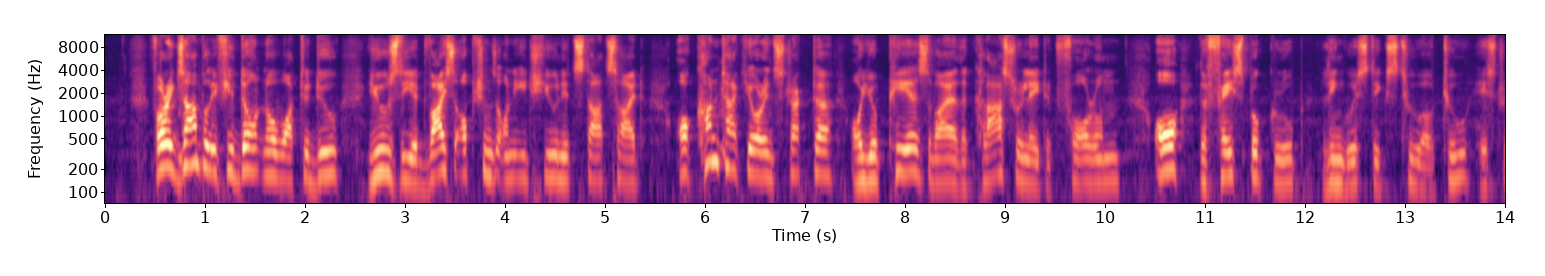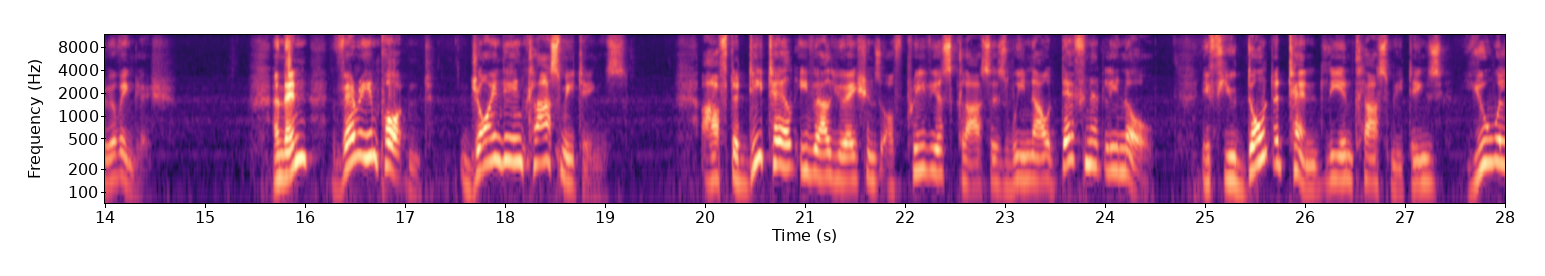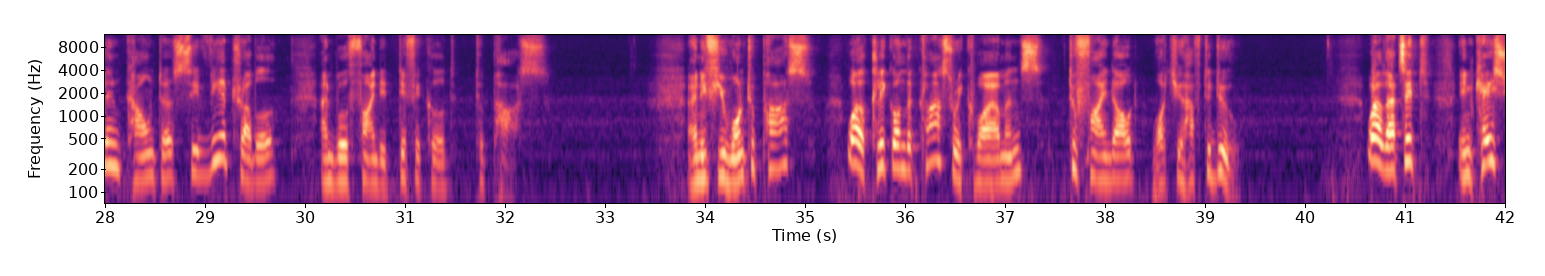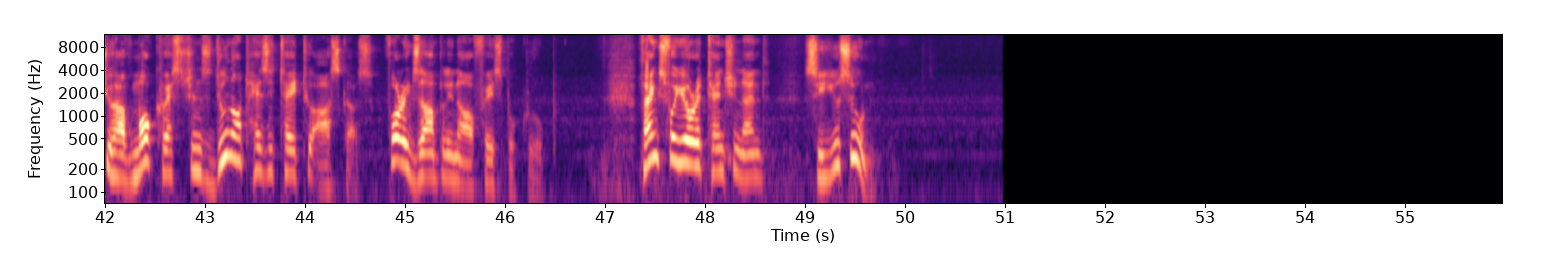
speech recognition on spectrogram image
For example, if you don't know what to do, use the advice options on each unit start site or contact your instructor or your peers via the class-related forum or the Facebook group Linguistics 202 History of English. And then, very important, join the in-class meetings. After detailed evaluations of previous classes, we now definitely know if you don't attend the in-class meetings, you will encounter severe trouble and will find it difficult to pass. And if you want to pass, well, click on the class requirements to find out what you have to do. Well, that's it. In case you have more questions, do not hesitate to ask us, for example in our Facebook group. Thanks for your attention and see you soon.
